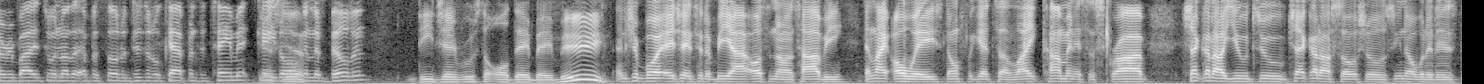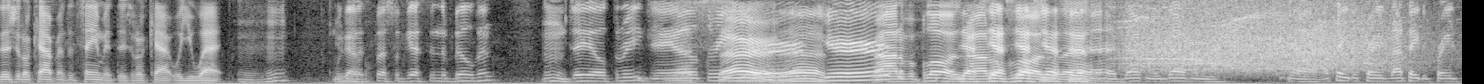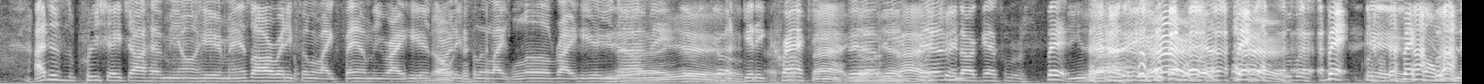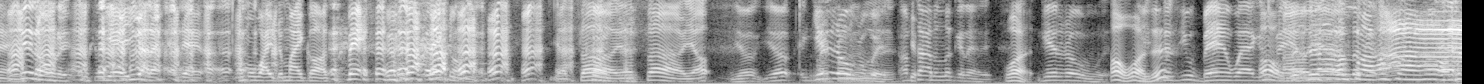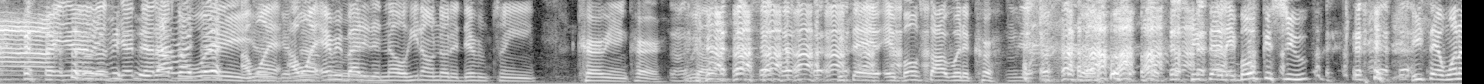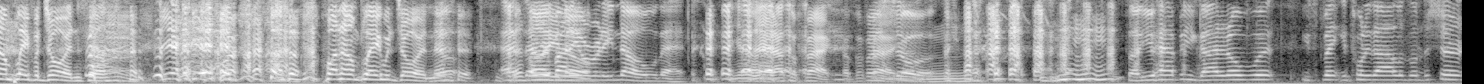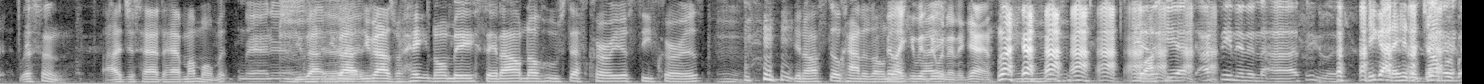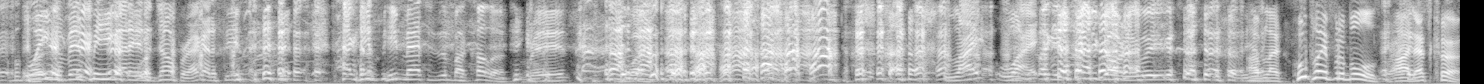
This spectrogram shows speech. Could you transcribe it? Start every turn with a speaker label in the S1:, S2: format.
S1: Welcome everybody to another episode of Digital KAP Entertainment. K Dog
S2: yes.
S1: in the building.
S2: DJ Rooster all day, baby.
S3: And it's your boy AJ to the BI, also known as Hobby. And like always, don't forget to like, comment, and subscribe. Check out our YouTube. Check out our socials. You know what it is. Digital KAP Entertainment. Digital KAP, where you at?
S1: Mm-hmm. We got a special guest in the building. Mm, JAYEL3.
S4: JAYEL3.
S3: Yes, sir.
S2: Yes.
S4: Yeah.
S3: Round of applause.
S2: Yes,
S3: round
S2: yes,
S3: of
S2: yes,
S3: applause
S2: yes,
S3: for that.
S2: yes.
S4: Yeah, definitely, definitely. Yeah, I take the praise. I take the praise. I just appreciate y'all having me on here, man. It's already feeling like family right here. It's
S3: No.
S4: already feeling like love right here. You know what I mean?
S3: yeah.
S4: Let's get it
S3: That's a
S4: cracking. You
S3: fact.
S4: feel
S3: That's
S4: me?
S3: fact.
S4: You feel
S1: treat our guests with respect.
S4: You know
S3: Yes,
S4: what I mean?
S3: sir.
S4: Respect. Respect. Put some
S1: Yeah.
S4: respect on
S1: Put
S4: my name.
S1: spit on it.
S4: So, yeah, you gotta. That, I'm gonna wipe the mic off. Spec. Spec on it. Yes, sir. Yes, sir. Yep.
S1: Yup, yup. And Get it over with. I'm tired of looking at it.
S2: What?
S1: Get it over with.
S2: Oh, what, this?
S1: Because you bandwagon.
S2: Oh,
S1: fan.
S4: uh,
S1: I'm
S4: yeah.
S2: I'm sorry, I'm sorry.
S3: Ah, yeah, let's get that out the way.
S4: I want I want everybody to know he don't know the difference between Curry and Kerr.
S1: Uh,
S4: So he said it both start with a Kerr.
S1: Yeah.
S4: So he said they both could shoot. he said one of them played for Jordan, so
S3: yeah, yeah.
S4: one of them played with Jordan.
S1: Yep.
S4: That's,
S1: As
S4: that's all you
S1: everybody
S4: know.
S1: already know that.
S4: Yeah.
S3: yeah, that's a fact. That's a
S1: For
S3: fact.
S1: sure.
S2: Mhm.
S1: so you happy? You got it over with? You spent your twenty dollars on the shirt?
S2: Listen, I just had to have my moment.
S4: There it is.
S2: You got, you got, you guys were hating on me, saying I don't know who Steph Curry is, Steve Kerr is. Mm. You know, I still kind of don't
S3: feel
S2: know.
S3: like he was
S4: Right.
S3: doing it again. Mm-hmm.
S1: Yeah, yeah, I seen it in the eyes. He's like,
S4: He got to hit a jumper before he convinced me. He got to hit a jumper. I got to see. him. I got
S1: he,
S4: to see.
S1: he matches him by color. Red, white.
S4: Light white.
S1: like in kindergarten. where you go-
S2: I'm like, who played for the Bulls? All right, ah, that's Kerr.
